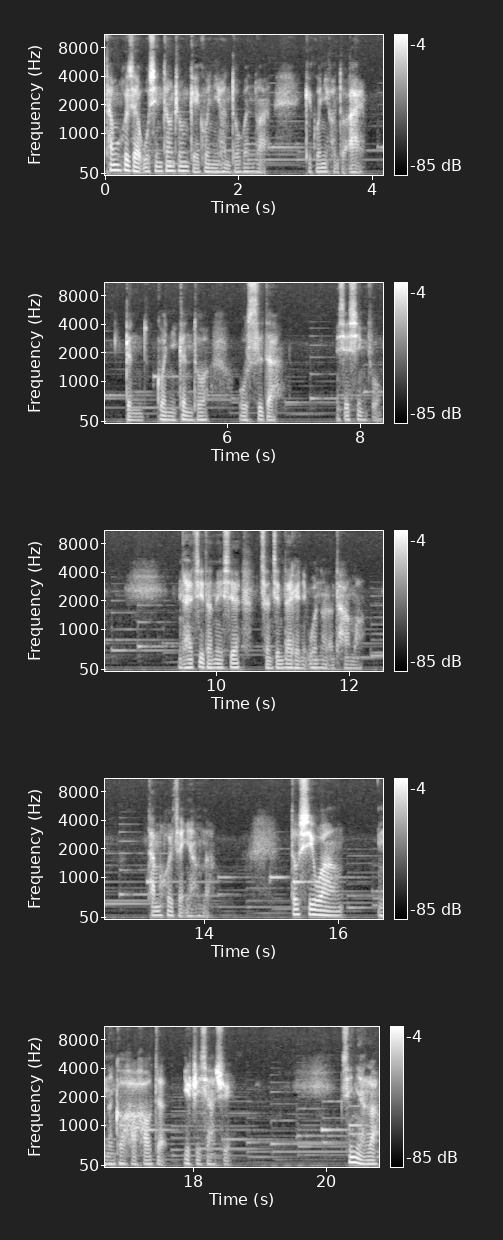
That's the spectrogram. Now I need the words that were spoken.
他们会在无形当中给过你很多温暖，给过你很多爱，给过你更多无私的那些幸福。你还记得那些曾经带给你温暖的他吗？他们会怎样呢？都希望你能够好好的一直下去。新年了，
